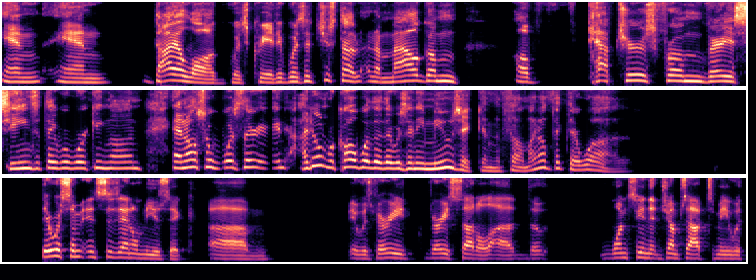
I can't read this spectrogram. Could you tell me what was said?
and and dialogue was created? Was it just a, an amalgam of captures from various scenes that they were working on? And also, was there? I don't recall whether there was any music in the film. I don't think there was there was some incidental music. Um, it was very very subtle. Uh, the one scene that jumps out to me with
